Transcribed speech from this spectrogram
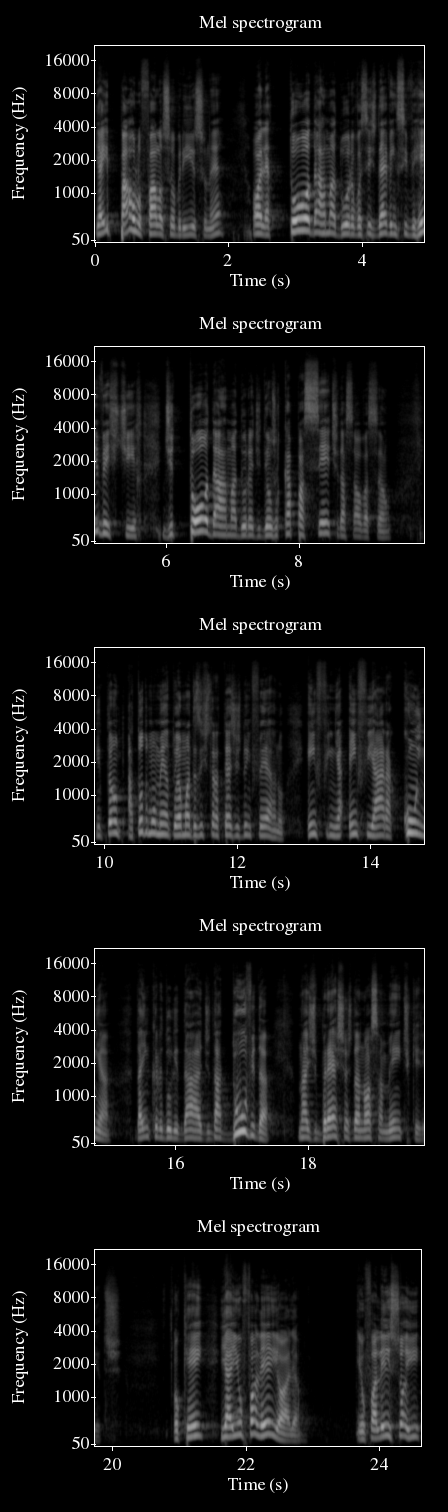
E aí Paulo fala sobre isso, né? Olha, toda a armadura, vocês devem se revestir de toda a armadura de Deus, o capacete da salvação. Então, a todo momento, é uma das estratégias do inferno enfiar, enfiar a cunha da incredulidade, da dúvida nas brechas da nossa mente, queridos ok? E aí eu falei, olha, eu falei isso aí,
